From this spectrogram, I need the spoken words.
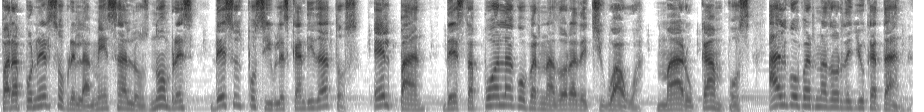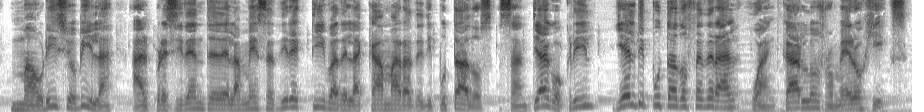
para poner sobre la mesa los nombres de sus posibles candidatos. El PAN destapó a la gobernadora de Chihuahua, Maru Campos, al gobernador de Yucatán, Mauricio Vila, al presidente de la mesa directiva de la Cámara de Diputados, Santiago Krill, y el diputado federal Juan Carlos Romero Hicks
